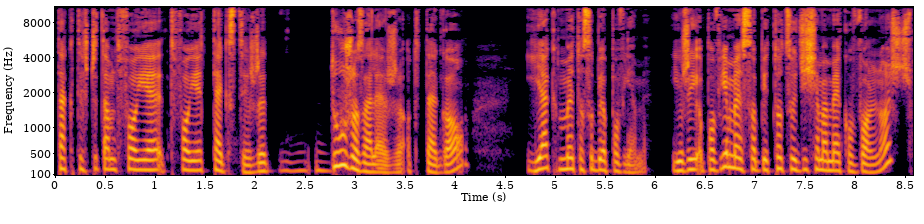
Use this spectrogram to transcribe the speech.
tak też czytam twoje, twoje teksty, że dużo zależy od tego, jak my to sobie opowiemy. Jeżeli opowiemy sobie to, co dzisiaj mamy jako wolność,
